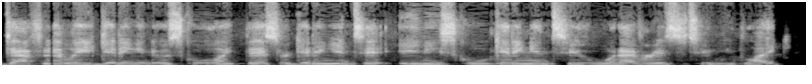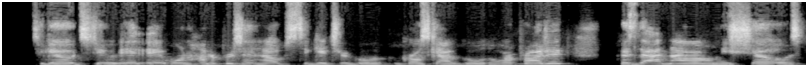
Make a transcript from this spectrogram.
definitely getting into a school like this or getting into any school, getting into whatever institute you'd like to go to, it, it 100% helps to get your Girl Scout Gold Award project because that not only shows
